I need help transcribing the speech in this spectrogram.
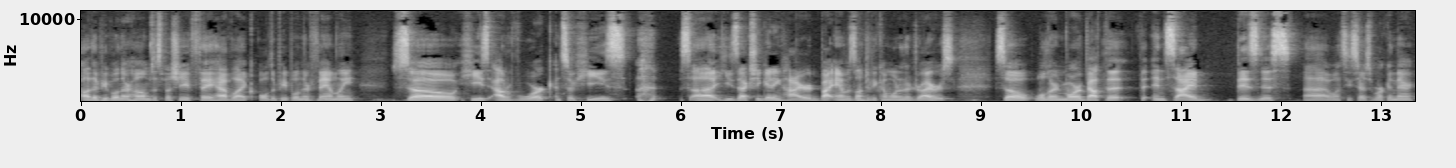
other people in their homes, especially if they have like older people in their family. So he's out of work, and so he's uh, he's actually getting hired by Amazon to become one of their drivers. So we'll learn more about the the inside business uh, once he starts working there.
